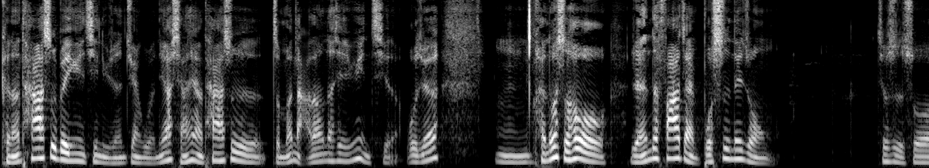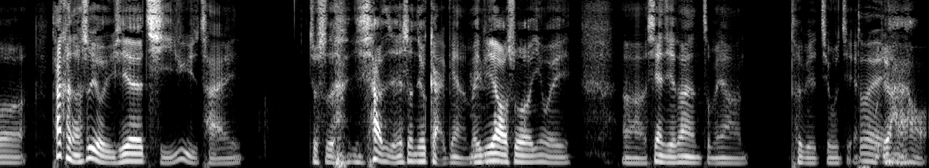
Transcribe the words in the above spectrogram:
可能他是被运气女神眷顾。你要想想他是怎么拿到那些运气的。我觉得，嗯，很多时候人的发展不是那种，就是说他可能是有一些奇遇才。就是 一下子人生就改变了，没必要说因为，呃，现阶段怎么样特别纠结。对，我觉得还好，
